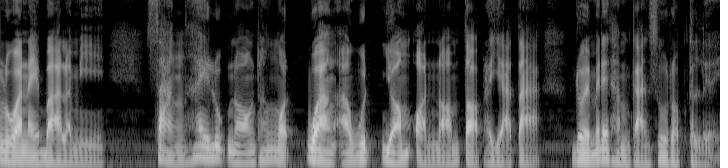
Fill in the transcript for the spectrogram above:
กลัวในบารมี สั่งให้ลูกน้องทั้งหมด วางอาวุธยอมอ่อนน้อมต่อพระยาตากโดยไม่ได้ทำการสู้รบกันเลย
